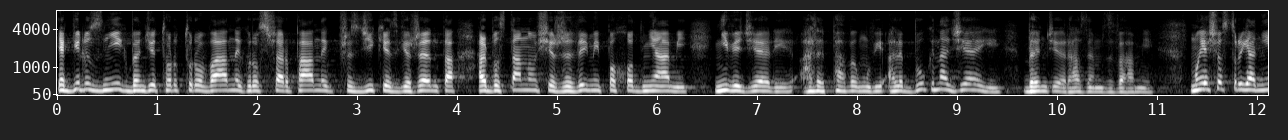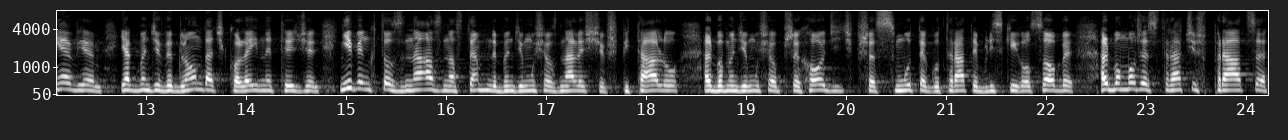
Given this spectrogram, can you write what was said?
jak wielu z nich będzie torturowanych, rozszarpanych przez dzikie zwierzęta, albo staną się żywymi pochodniami. Nie wiedzieli, ale Paweł mówi, ale Bóg nadziei będzie razem z wami. Moja siostro, ja nie wiem, jak będzie wyglądać kolejny tydzień. Nie wiem, kto z nas następny będzie musiał znaleźć się w szpitalu, albo będzie musiał przechodzić przez smutek utraty bliskiej osoby, albo może stracisz pracę,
